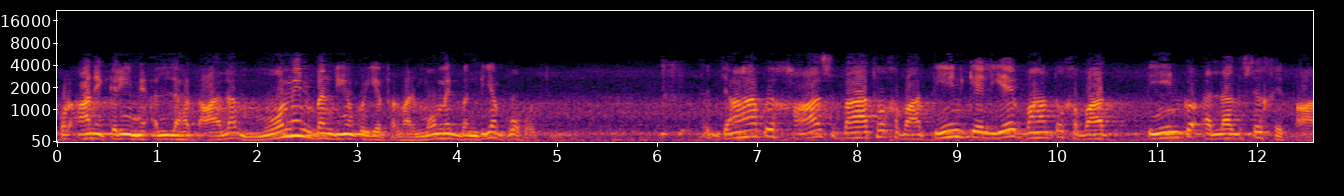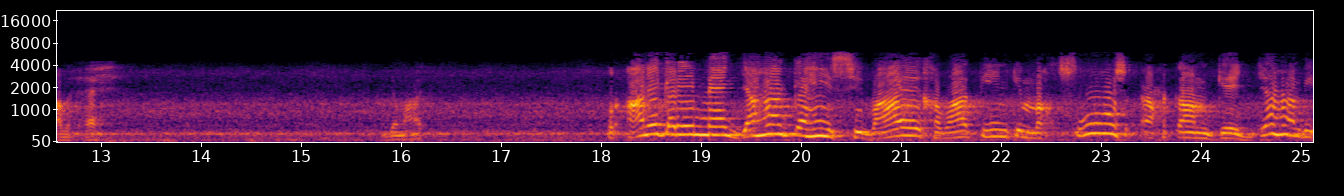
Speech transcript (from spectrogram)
قرآن کریم میں اللہ تعالی مومن بندیوں کو یہ فرمائے مومن بندیاں وہ ہوتی ہیں۔ تو جہاں کوئی خاص بات ہو خواتین کے لیے، وہاں تو خواتین کو الگ سے خطاب ہے۔ جماعت، قرآن کریم میں جہاں کہیں سوائے خواتین کے مخصوص احکام کے، جہاں بھی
